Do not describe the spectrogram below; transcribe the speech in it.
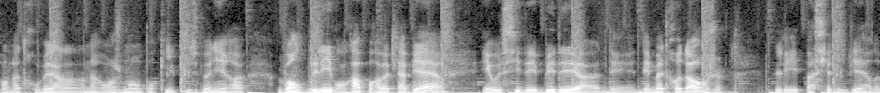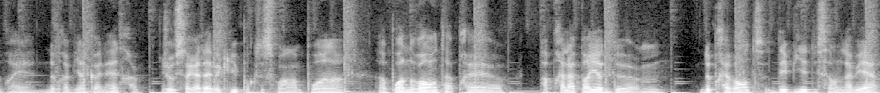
on a trouvé un, arrangement pour qu'il puisse venir euh, vendre des livres en rapport avec la bière et aussi des BD à des, maîtres d'orge. Les passionnés de bière devraient, bien connaître. J'ai aussi regardé avec lui pour que ce soit un point, de vente après, euh, la période de, pré-vente des billets du salon de la bière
